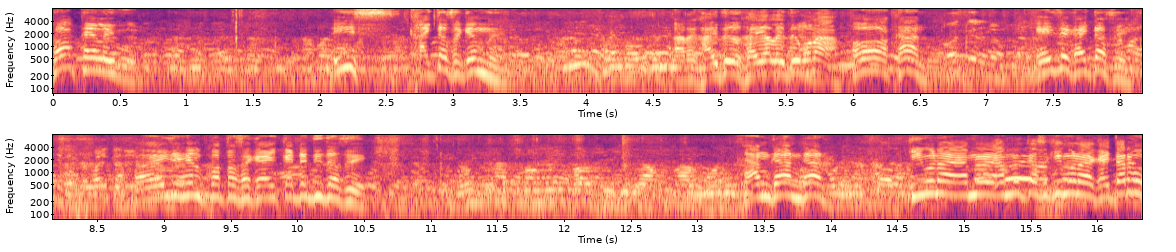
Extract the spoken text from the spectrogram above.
সব খেয়ে লাগবো ইস খাইতাছে কেমনে? আরে খাই এলাই দেবো না? ও খান। এই যে খাইতাছে। এই যে হেল্প করতেছে খাই কেটে দিতেছে। খান খান খান। কি মনে হয় আপনার আপনার কাছে কি মনে হয় খাইতে পারব?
